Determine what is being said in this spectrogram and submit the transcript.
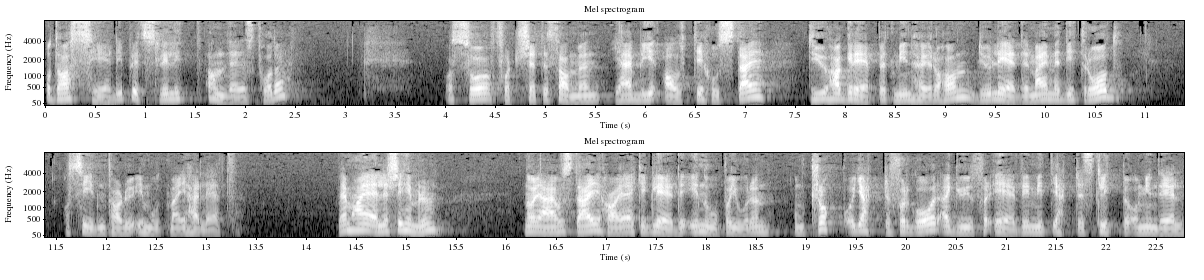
Og da ser de plutselig litt annerledes på det. Og så fortsetter salmen. Jeg blir alltid hos deg. Du har grepet min høyre hånd. Du leder meg med ditt råd. Og siden tar du imot meg i herlighet. Hvem har jeg ellers i himmelen? Når jeg er hos deg, har jeg ikke glede i noe på jorden. Om kropp og hjerte forgår, er Gud for evig mitt hjertes klippe og min del.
